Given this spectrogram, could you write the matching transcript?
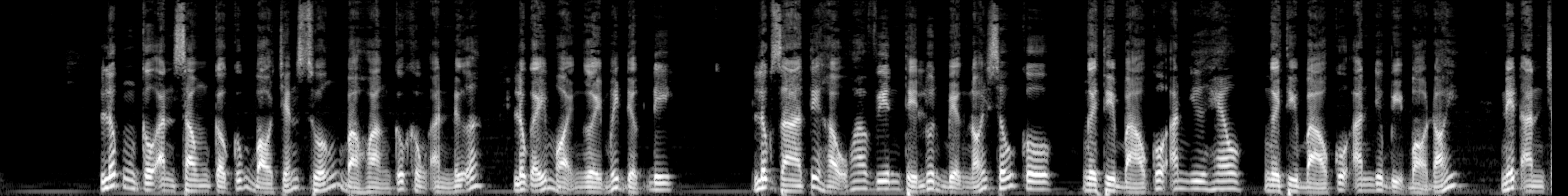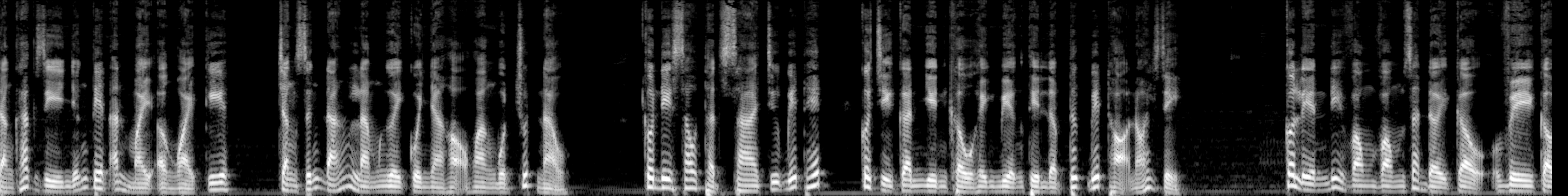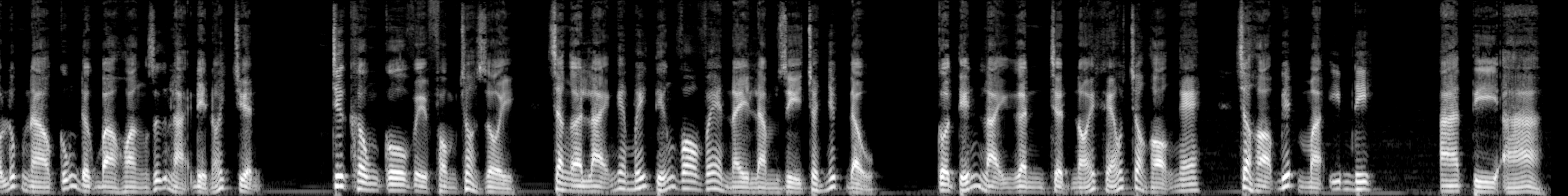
Lúc cậu ăn xong cậu cũng bỏ chén xuống, bà Hoàng cũng không ăn nữa. Lúc ấy mọi người mới được đi. Lúc già tới hậu hoa viên thì luôn miệng nói xấu cô. Người thì bảo cô ăn như heo, người thì bảo cô ăn như bị bỏ đói. Nết ăn chẳng khác gì những tên ăn mày ở ngoài kia chẳng xứng đáng làm người của nhà họ Hoàng một chút nào. Cô đi sau thật xa chứ biết hết, cô chỉ cần nhìn khẩu hình miệng thì lập tức biết họ nói gì. Cô liền đi vòng vòng ra đời cậu vì cậu lúc nào cũng được bà Hoàng giữ lại để nói chuyện. Chứ không cô về phòng cho rồi, chẳng ở lại nghe mấy tiếng vo ve này làm gì cho nhức đầu. Cô tiến lại gần chợt nói khéo cho họ nghe, cho họ biết mà im đi. À tì à,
